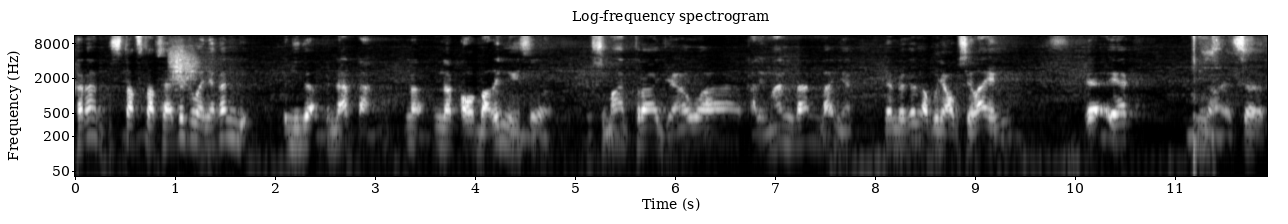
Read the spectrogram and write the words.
Karena staff-staff saya itu kebanyakan juga pendatang, not, not all Balinese loh. Sumatera, Jawa, Kalimantan banyak dan mereka nggak punya opsi lain. Ya, ya you know, it's a,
